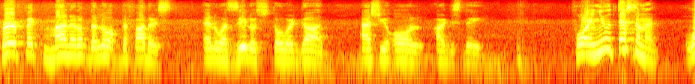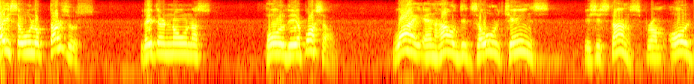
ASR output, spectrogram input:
perfect manner of the law of the fathers, and was zealous toward God, as you all are this day. For New Testament, why Saul of Tarsus, later known as Paul the Apostle? Why and how did Saul change his stance from Old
